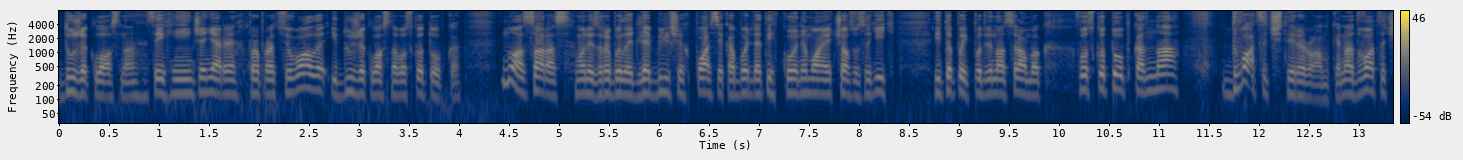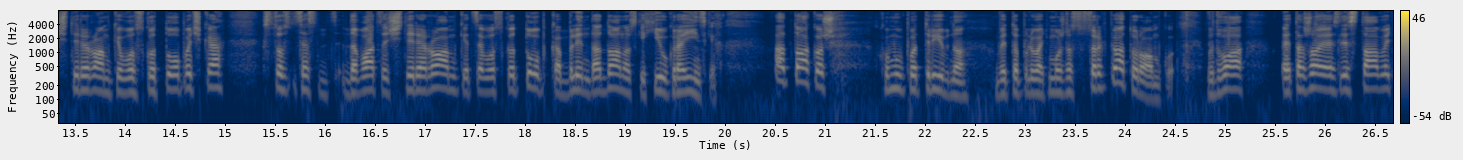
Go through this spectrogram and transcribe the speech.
Дуже класно. Це їхні інженери пропрацювали і дуже класна воскотопка. Ну а зараз вони зробили для більших пасік або для тих, кого немає часу сидіти і топити по 12 рамок. Воскотопка на 24 рамки. На 24 рамки воскотопочка. Це 24 рамки, це воскотопка, блін, дадановських і українських. А також, кому потрібно витоплювати, можна 145 рамку. В два етажа, якщо ставить,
